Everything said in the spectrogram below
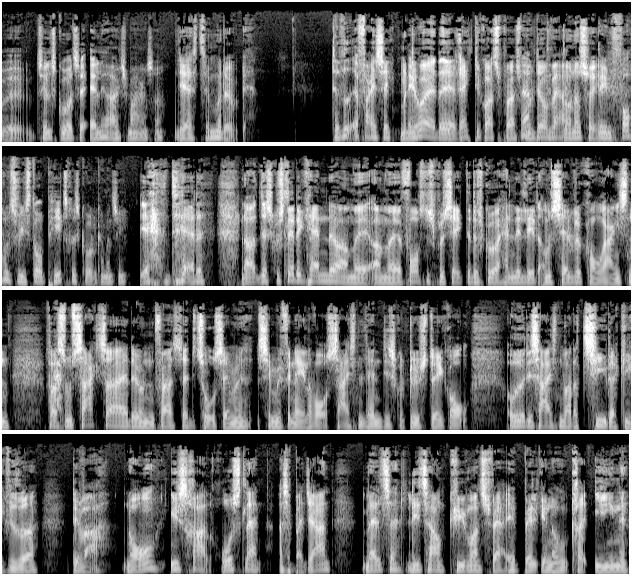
øh, tilskuere til alle arrangementer så. Ja, det må det jo være. Det ved jeg faktisk ikke, men det var et øh, rigtig godt spørgsmål. Ja, det var værd at undersøge. Det er en forholdsvis stor petriskål, kan man sige. Ja, det er det. Nå, det skulle slet ikke handle om, øh, om øh, forskningsprojektet, det skulle handle lidt om selve konkurrencen. For ja. som sagt, så er det jo den første af de to semi- semifinaler, hvor 16 lande de skulle dyste i går. Og ud af de 16 var der 10, der gik videre. Det var Norge, Israel, Rusland, Azerbaijan, Malta, Litauen, Kypern, Sverige, Belgien og Ukraine.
